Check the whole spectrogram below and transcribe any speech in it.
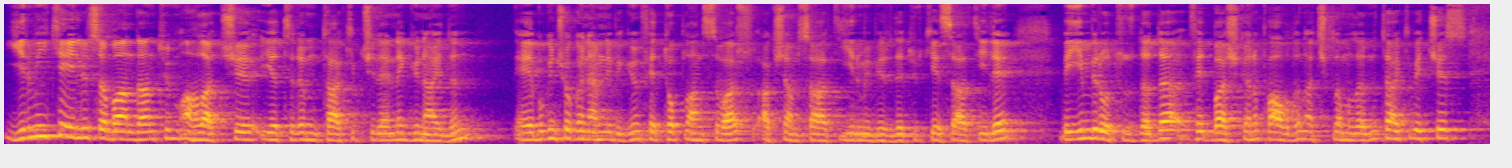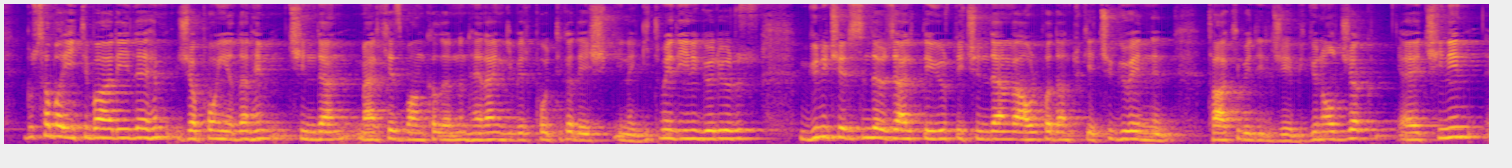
22 Eylül sabahından tüm ahlatçı yatırım takipçilerine günaydın. E, bugün çok önemli bir gün. FED toplantısı var. Akşam saat 21'de Türkiye saatiyle ve 21.30'da da FED Başkanı Powell'ın açıklamalarını takip edeceğiz. Bu sabah itibariyle hem Japonya'dan hem Çin'den merkez bankalarının herhangi bir politika değişikliğine gitmediğini görüyoruz. Gün içerisinde özellikle yurt içinden ve Avrupa'dan tüketici güveninin takip edileceği bir gün olacak. E, Çin'in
